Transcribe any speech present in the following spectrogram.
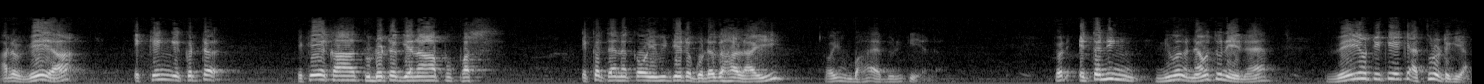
අර වේයා එකෙන් එකට එක එක තුඩට ගෙන ආපු පස් එක තැනක ওই විදිහට ගොඩ ගහලායි ওই හුඹහ ඇදුනේ කියලා. ඒත් එතනින් නැවතුනේ නෑ වේයෝ ටික එක ඇතුළට ගියා.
